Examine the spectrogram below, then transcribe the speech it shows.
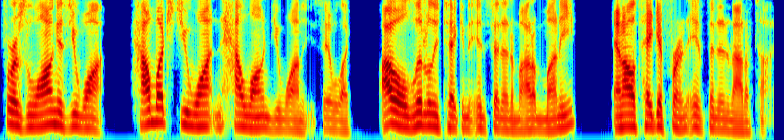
for as long as you want. How much do you want and how long do you want it? You say, well, like, I will literally take an infinite amount of money and I'll take it for an infinite amount of time.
